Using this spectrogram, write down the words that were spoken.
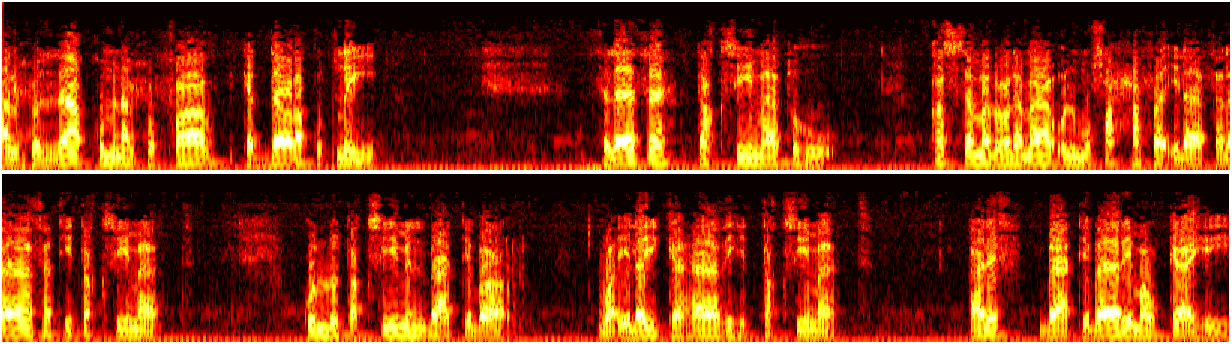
الحذاق من الحفاظ كالدار قطني. ثلاثة تقسيماته. قسم العلماء المصحف إلى ثلاثة تقسيمات. كل تقسيم باعتبار وإليك هذه التقسيمات. ألف باعتبار موقعه.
